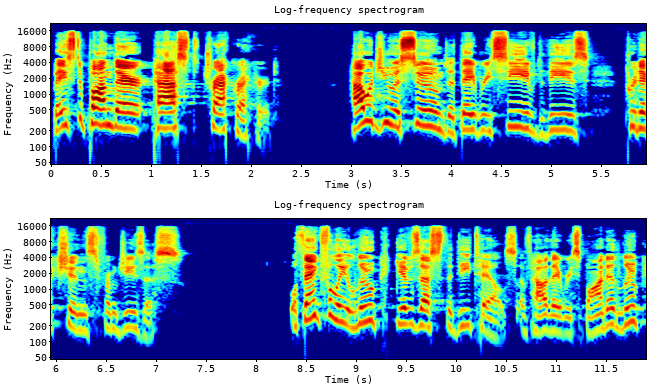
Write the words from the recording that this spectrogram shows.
Based upon their past track record, how would you assume that they received these predictions from Jesus? Well, thankfully, Luke gives us the details of how they responded. Luke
